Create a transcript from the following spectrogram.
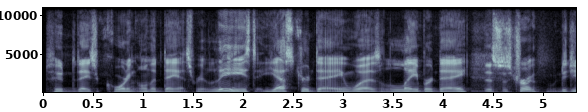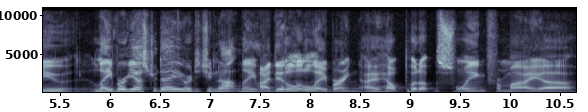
to today's recording on the day it's released. Yesterday was Labor Day. This is true. Did you labor yesterday or did you not labor? I did a little laboring. I helped put up the swing for my uh,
